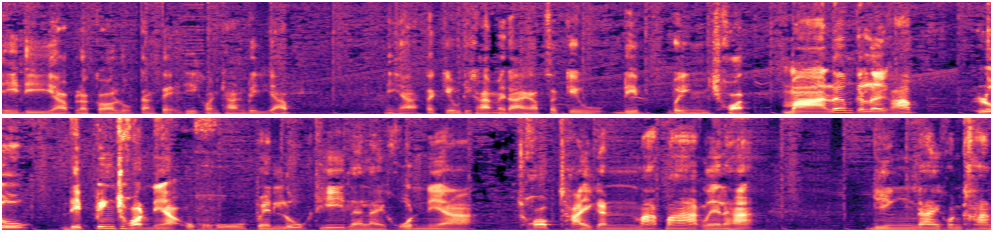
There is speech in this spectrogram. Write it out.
ที่ดีครับ แล้วก็ลูกตั้งเตะที่ค่อนข้างดีครับนี่ฮะสกิลที่ขาดไม่ได้ครับสกิลดิปปิ้งช็อตมาเริ่มกันเลยครับ ลูกดิปปิ้งช็อตเนี่ย โอ้โห เป็นลูกที่หลาย ๆ คนเนี่ย ชอบใช้กันมาก ๆ เลยนะฮะ ยิงได้ค่อนข้าง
